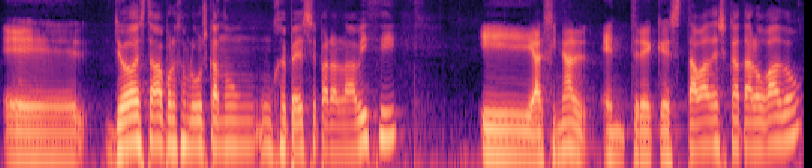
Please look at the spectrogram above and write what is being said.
eh, yo estaba, por ejemplo, buscando un, un GPS para la bici y al final, entre que estaba descatalogado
